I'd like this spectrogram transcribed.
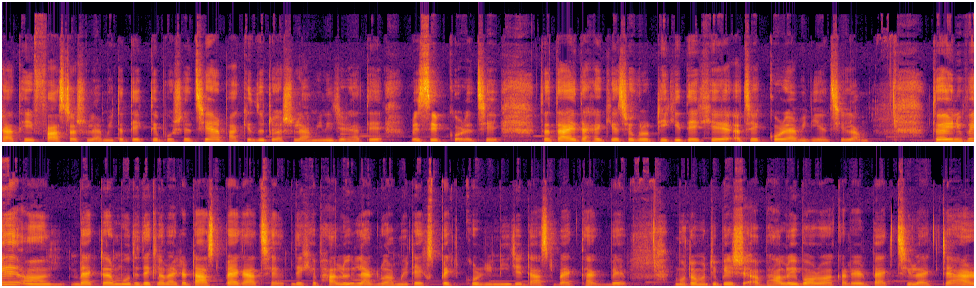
সাথেই ফার্স্ট আসলে আমি এটা দেখতে বসেছি আর বাকি দুটো আসলে আমি নিজের হাতে রিসিভ করেছি। তো তাই দেখা গিয়েছে ওগুলো ঠিকই দেখে চেক করে আমি নিয়েছিলাম। তো এনিওয়ে ব্যাগটার মধ্যে দেখলাম একটা ডাস্ট ব্যাগ আছে। দেখে ভালোই লাগল। আমি এটা এক্সপেক্ট করিনি যে ডাস্ট ব্যাগ থাকবে। মোটামুটি বেশ ভালোই বড় আকারের ব্যাগ ছিল একটা। আর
